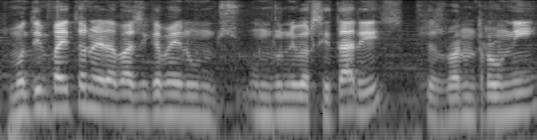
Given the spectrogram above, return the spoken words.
Els Monty Python era bàsicament uns, uns universitaris que es van reunir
